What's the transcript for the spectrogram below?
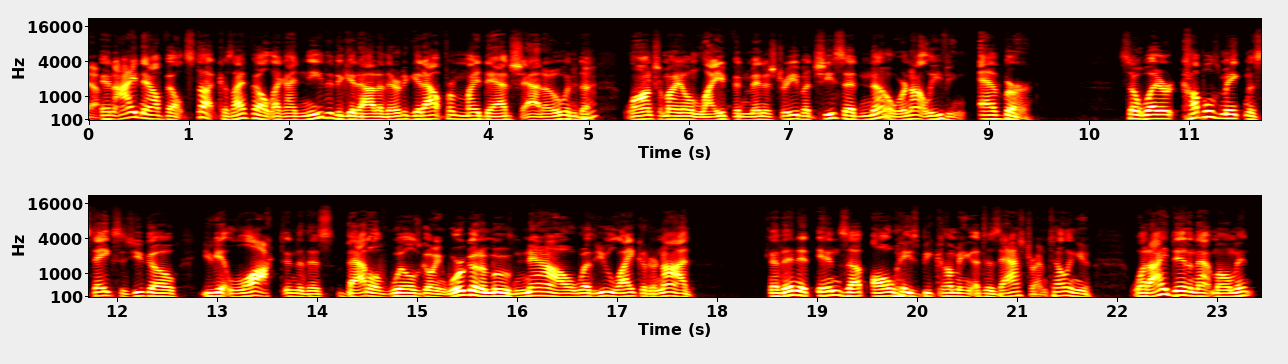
Yeah. And I now felt stuck because I felt like I needed to get out of there to get out from my dad's shadow and to mm-hmm. launch my own life and ministry. But she said, no, we're not leaving ever. So where couples make mistakes is you go, you get locked into this battle of wills going, we're going to move now, whether you like it or not. And then it ends up always becoming a disaster. I'm telling you, what I did in that moment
